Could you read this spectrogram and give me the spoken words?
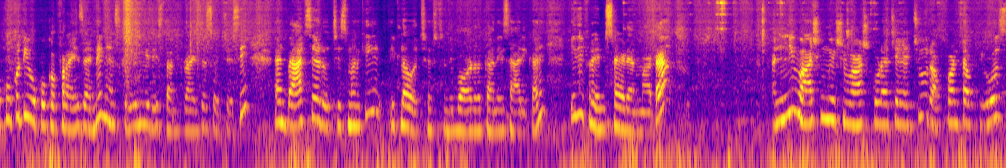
ఒక్కొక్కటి ఒక్కొక్క ప్రైస్ అండి. నేను స్క్రీన్ మీద ఇస్తాను. ప్రైజెస్ వచ్చేసి. అండ్ బ్యాక్ సైడ్ వచ్చేసి మనకి ఇట్లా వచ్చేస్తుంది. బార్డర్ కానీ శారీ కానీ. ఇది ఫ్రంట్ సైడ్ అన్నమాట. అన్ని వాషింగ్ మిషన్ వాష్ కూడా చేయొచ్చు. రఫ్ అండ్ టఫ్ యూస్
